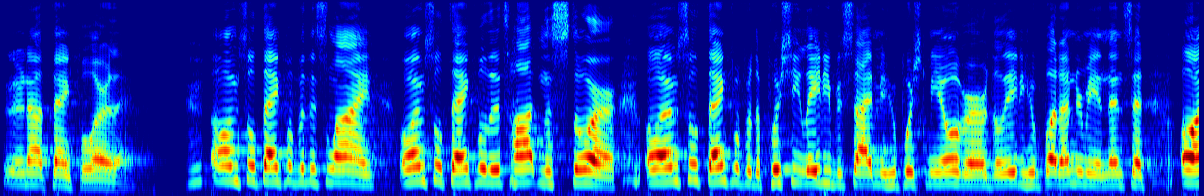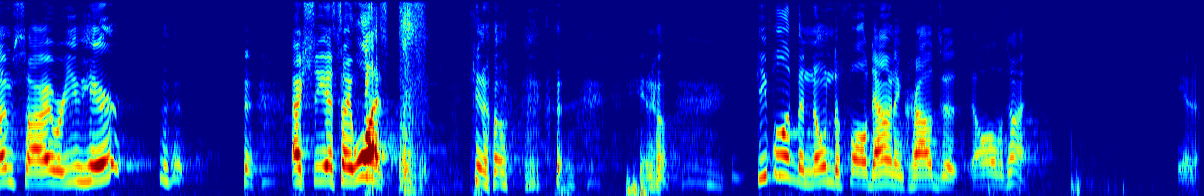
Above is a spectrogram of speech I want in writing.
They're not thankful, are they? Oh, I'm so thankful for this line. Oh, I'm so thankful that it's hot in the store. Oh, I'm so thankful for the pushy lady beside me who pushed me over, or the lady who butt under me and then said, Oh, I'm sorry, were you here? Actually, yes, I was. you know, you know, people have been known to fall down in crowds all the time. You know,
